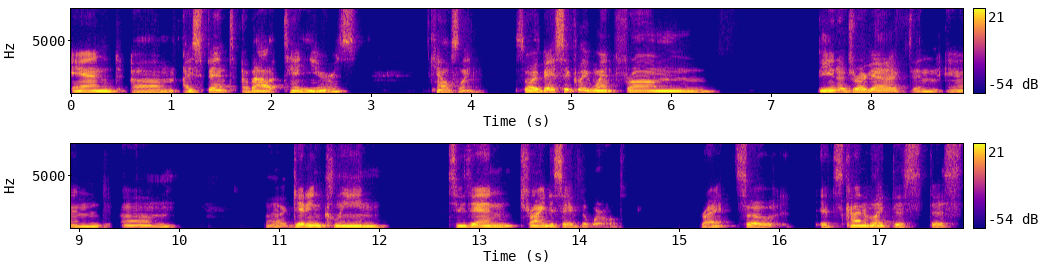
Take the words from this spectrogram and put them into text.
and um, I spent about ten years counseling. So I basically went from being a drug addict and and um, uh, getting clean to then trying to save the world right so it's kind of like this this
